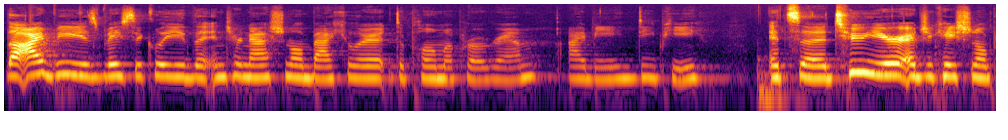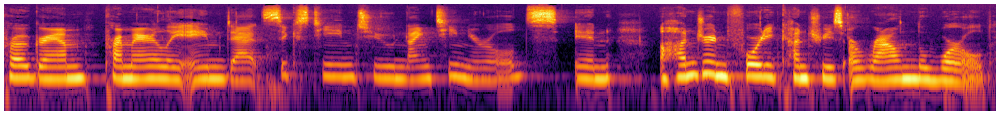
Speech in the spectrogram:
the IB is basically the International Baccalaureate Diploma Program, IBDP. It's a two year educational program primarily aimed at 16 to 19 year olds in 140 countries around the world.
